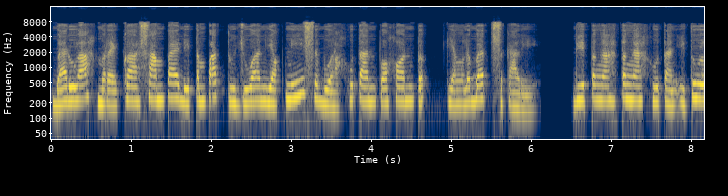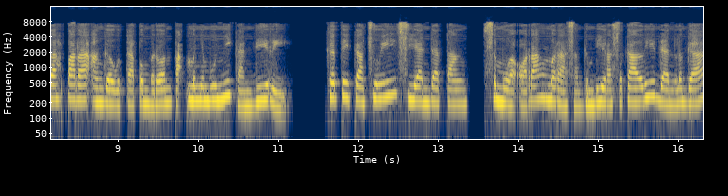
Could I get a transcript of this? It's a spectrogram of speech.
barulah mereka sampai di tempat tujuan yakni sebuah hutan pohon pek yang lebat sekali. Di tengah-tengah hutan itulah para anggota pemberontak menyembunyikan diri. Ketika Cui Sian datang, semua orang merasa gembira sekali dan lega,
